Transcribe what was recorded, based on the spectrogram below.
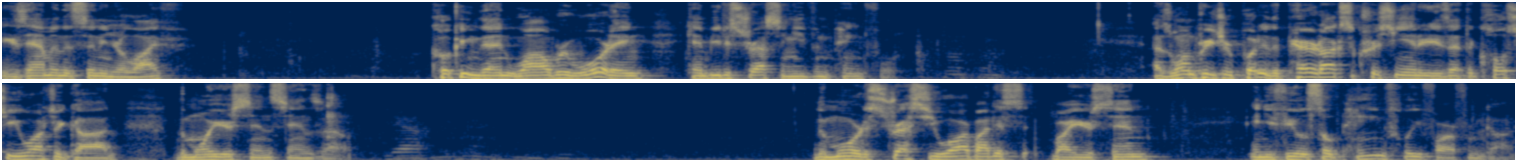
examine the sin in your life. Cooking, then, while rewarding, can be distressing, even painful. As one preacher put it, the paradox of Christianity is that the closer you are to God, the more your sin stands out. The more distressed you are by, this, by your sin, and you feel so painfully far from God.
